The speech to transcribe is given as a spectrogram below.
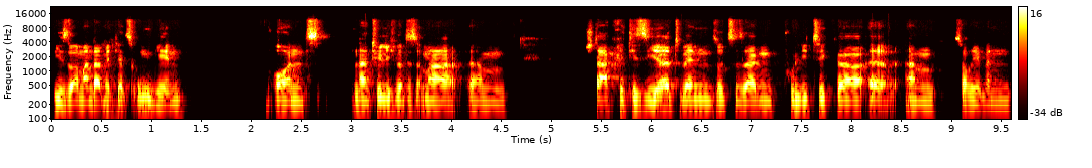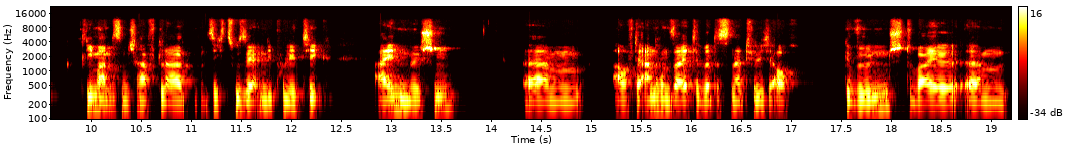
wie soll man damit jetzt umgehen? Und natürlich wird es immer ähm, stark kritisiert, wenn sozusagen Politiker, äh, ähm, sorry, wenn Klimawissenschaftler sich zu sehr in die Politik einmischen. Ähm, auf der anderen Seite wird es natürlich auch gewünscht, weil ähm,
